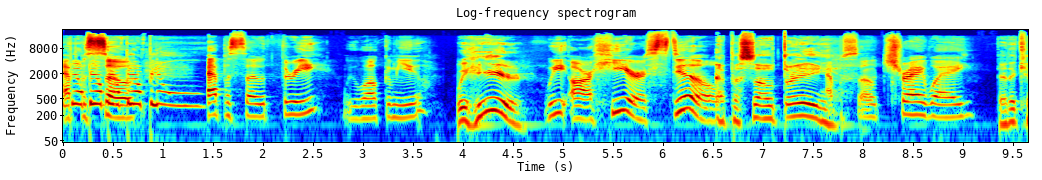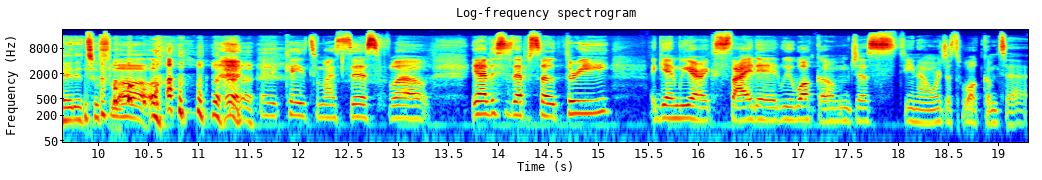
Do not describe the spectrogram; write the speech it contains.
episode episode three. We welcome you. We here. We are here still. Episode three. Episode Treyway. Dedicated to Flo. Dedicated to my sis, Flo. Yeah, this is episode three. Again, we are excited. We welcome just, you know, we're just welcome to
